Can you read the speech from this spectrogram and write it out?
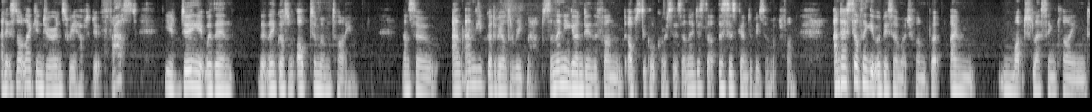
and it's not like endurance where you have to do it fast. You're doing it within that they've got an optimum time, and so and and you've got to be able to read maps, and then you go and do the fun obstacle courses. And I just thought this is going to be so much fun, and I still think it would be so much fun, but I'm much less inclined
